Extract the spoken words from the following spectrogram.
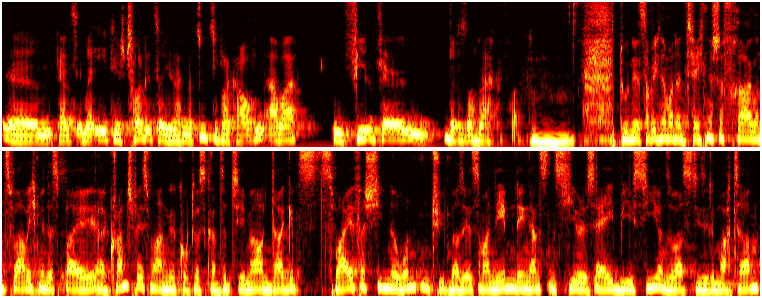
ähm, ganz immer ethisch toll ist, solche Sachen dazu zu verkaufen, aber in vielen Fällen wird es auch nachgefragt. Mhm. Du, und jetzt habe ich nochmal eine technische Frage und zwar habe ich mir das bei äh, Crunchbase mal angeguckt, das ganze Thema und da gibt es zwei verschiedene Rundentypen, also jetzt mal neben den ganzen Series A, B, C und sowas, die sie gemacht haben,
